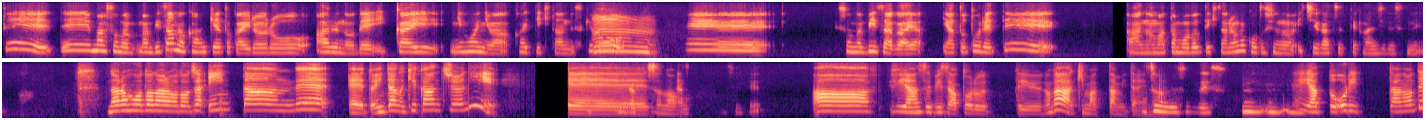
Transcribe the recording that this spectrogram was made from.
て、で、まあ、その、まあ、ビザの関係とかいろいろあるので、一回日本には帰ってきたんですけど、で、そのビザがややっと取れて、あの、また戻ってきたのが今年の1月って感じですね。なるほど、なるほど。じゃあ、インターンで、えっ、ー、と、インターンの期間中に、えー、その、ああ、フィアンセビザ取るっていうのが決まったみたいな。そうです、そうです。うんうんうん、で、やっと降りたので、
